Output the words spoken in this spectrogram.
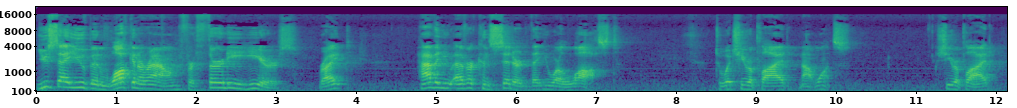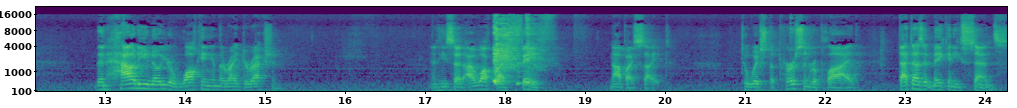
You say you've been walking around for 30 years, right? Haven't you ever considered that you are lost? To which he replied, Not once. She replied, Then how do you know you're walking in the right direction? And he said, I walk by faith, not by sight. To which the person replied, That doesn't make any sense.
